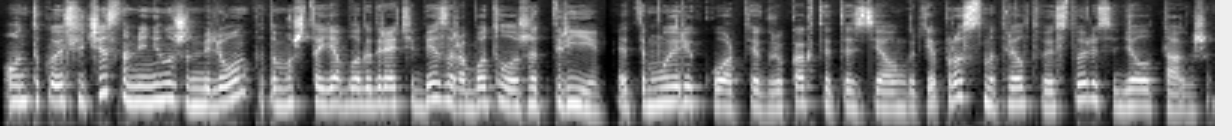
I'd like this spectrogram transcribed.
он такой, если честно, мне не нужен миллион, потому что я благодаря тебе заработал уже три. Это мой рекорд. Я говорю, как ты это сделал? Он говорит, я просто смотрел твои истории и делал так же.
